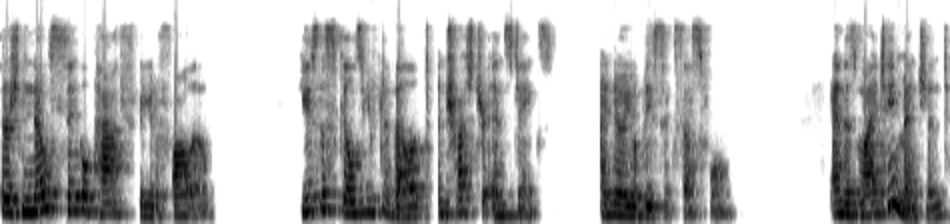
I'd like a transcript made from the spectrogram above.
There's no single path for you to follow. Use the skills you've developed and trust your instincts. I know you'll be successful. And as my team mentioned,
